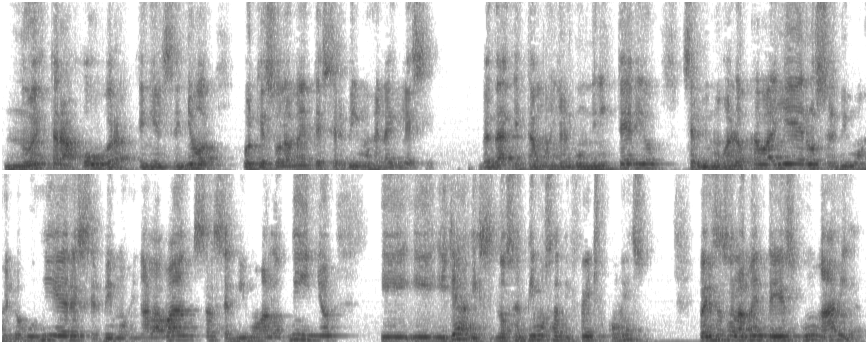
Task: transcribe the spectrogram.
nuestra obra en el Señor porque solamente servimos en la iglesia. ¿Verdad? Estamos en algún ministerio, servimos a los caballeros, servimos en los mujeres, servimos en alabanza, servimos a los niños y, y ya, y nos sentimos satisfechos con eso. Pero eso solamente es un área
